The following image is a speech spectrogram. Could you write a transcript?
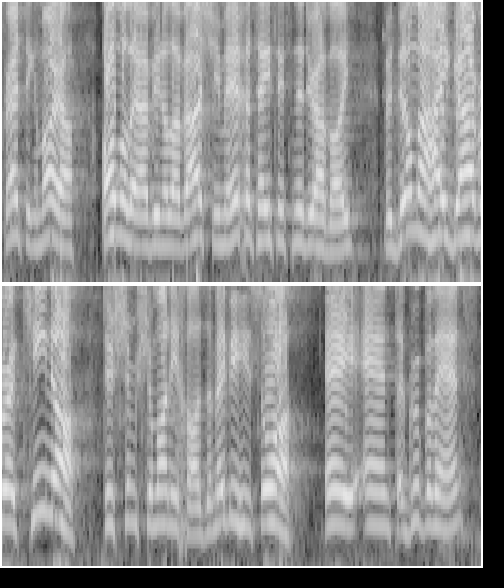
Frating Gemara, Omale Avina Lavashi, Mecha Tesis Nidri Havai, Vidilma Hai Gavra Kina Dushim Shemani Chaza. Maybe he saw a ant, a group of ants,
